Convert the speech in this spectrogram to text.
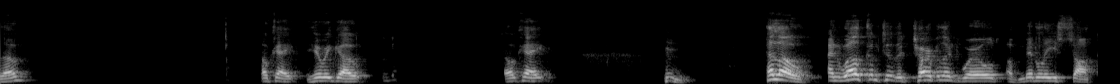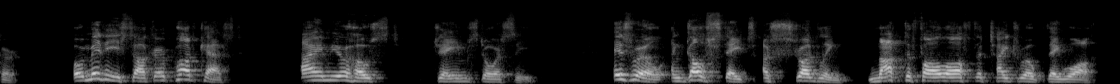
Hello? Okay, here we go. Okay. Hmm. Hello, and welcome to the turbulent world of Middle East soccer, or East Soccer podcast. I am your host, James Dorsey. Israel and Gulf states are struggling not to fall off the tightrope they walk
